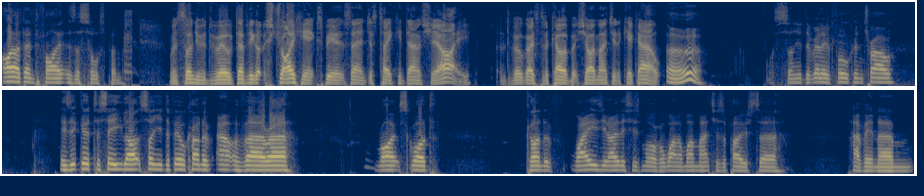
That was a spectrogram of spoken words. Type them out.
I identify as a saucepan. When Sonya Deville definitely got the striking experience there and just taking down Shirai. And Deville goes for the cover, but Shirai manages to kick out. Uh. Sonya Deville in full control. Is it good to see like Sonya Deville kind of out of her uh, Riot Squad kind of ways? You know, this is more of a one-on-one match as opposed to having um,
